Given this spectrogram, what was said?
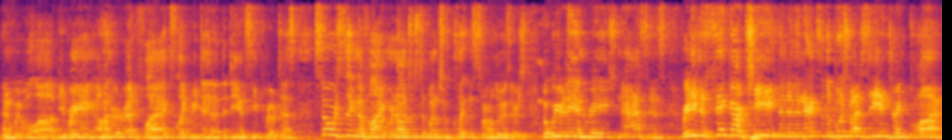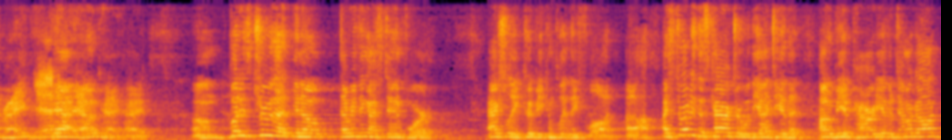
and we will uh, be bringing 100 red flags like we did at the DNC protest. So we're signifying we're not just a bunch of Clinton sore losers, but we are the enraged masses ready to sink our teeth into the necks of the bourgeoisie and drink blood, right? Yeah. Yeah, yeah, okay, all right. Um, but it's true that, you know, everything I stand for actually could be completely flawed. Uh, I started this character with the idea that I would be a parody of a demagogue,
